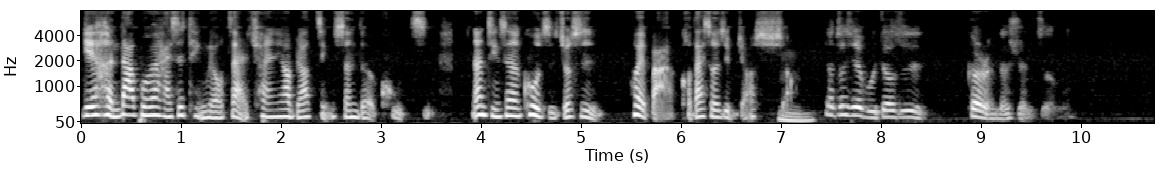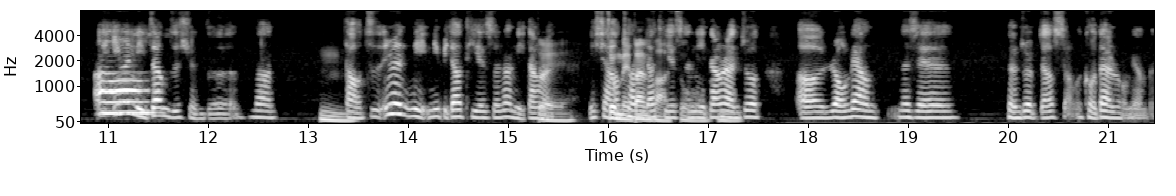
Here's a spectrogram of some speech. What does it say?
也很大部分还是停留在穿要比较紧身的裤子。那紧身的裤子就是会把口袋设计比较小。那这些不就是个人的选择吗？因为你这样子选择，那嗯导致因为你你比较贴身，那你当然你想要穿比较贴身，你当然就呃容量那些。可能就会比较少，口袋容量的。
